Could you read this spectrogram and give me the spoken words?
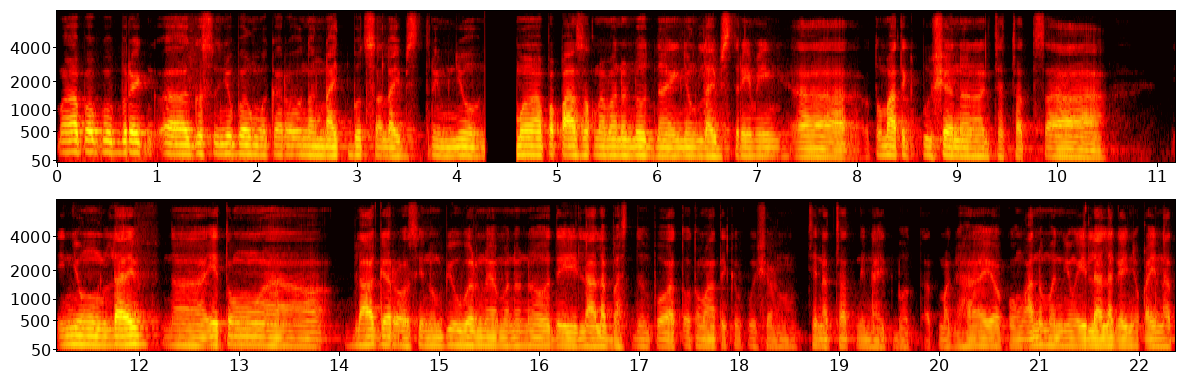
Mga kapobre, ah, gusto nyo bang magkaroon ng night boot sa live stream nyo? Mga papasok na manonood ng inyong live streaming, ah, automatic po siya na nagchat-chat sa inyong live na itong ah, vlogger o sinong viewer na manonood ay lalabas dun po at automatic po siyang chinachat ni Nightbot at mag-hi o kung ano man yung ilalagay nyo kay Nat-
